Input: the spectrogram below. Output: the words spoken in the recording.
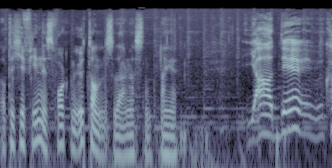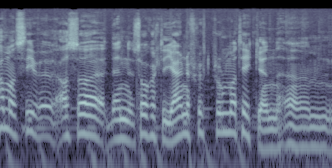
At det ikke finnes folk med utdannelse der nesten lenger? Ja, det kan man si. Altså, Den såkalte hjernefluktproblematikken um,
